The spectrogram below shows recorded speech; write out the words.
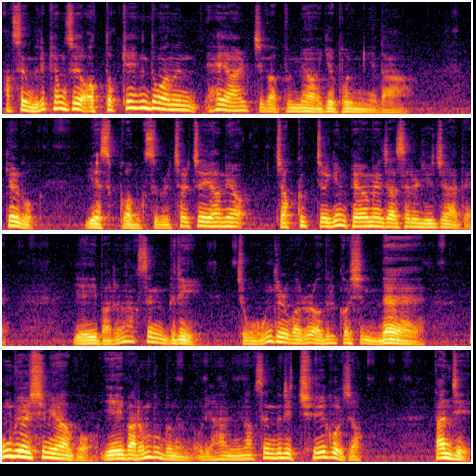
학생들이 평소에 어떻게 행동하는 해야 할지가 분명하게 보입니다. 결국 예습과 복습을 철저히 하며 적극적인 배움의 자세를 유지하되 예의 바른 학생들이 좋은 결과를 얻을 것인데 공부 열심히 하고 예의 바른 부분은 우리 한인 학생들이 최고죠. 단지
